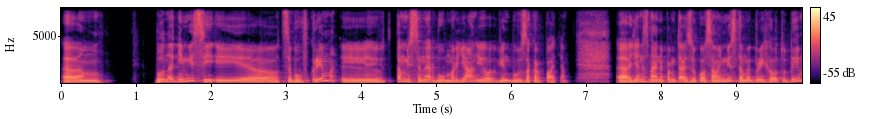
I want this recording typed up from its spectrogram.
Ем, були на одній місії, і е, це був Крим. І там місіонер був Мар'ян, він був з Закарпаття. Е, Я не знаю, не пам'ятаю, з якого саме міста. Ми приїхали туди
